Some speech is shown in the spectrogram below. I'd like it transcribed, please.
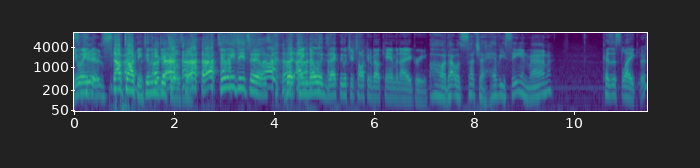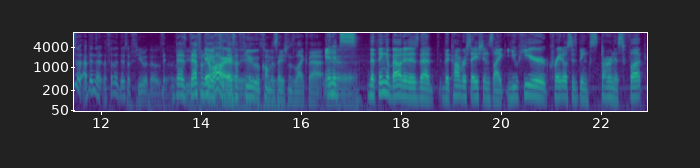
You ain't there. disappears. Stop talking. Too many Okay. details. But, too many details. But I know exactly what you're talking about, Cam, and I agree. Oh, that was such a heavy scene, man. Because it's like There's a. I've been there. I feel like there's a few of those. Though. There's few. definitely There a, are. there's a few yeah. conversations like that. and Yeah. it's the thing about it is that the conversations like you hear Kratos is being stern as fuck,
